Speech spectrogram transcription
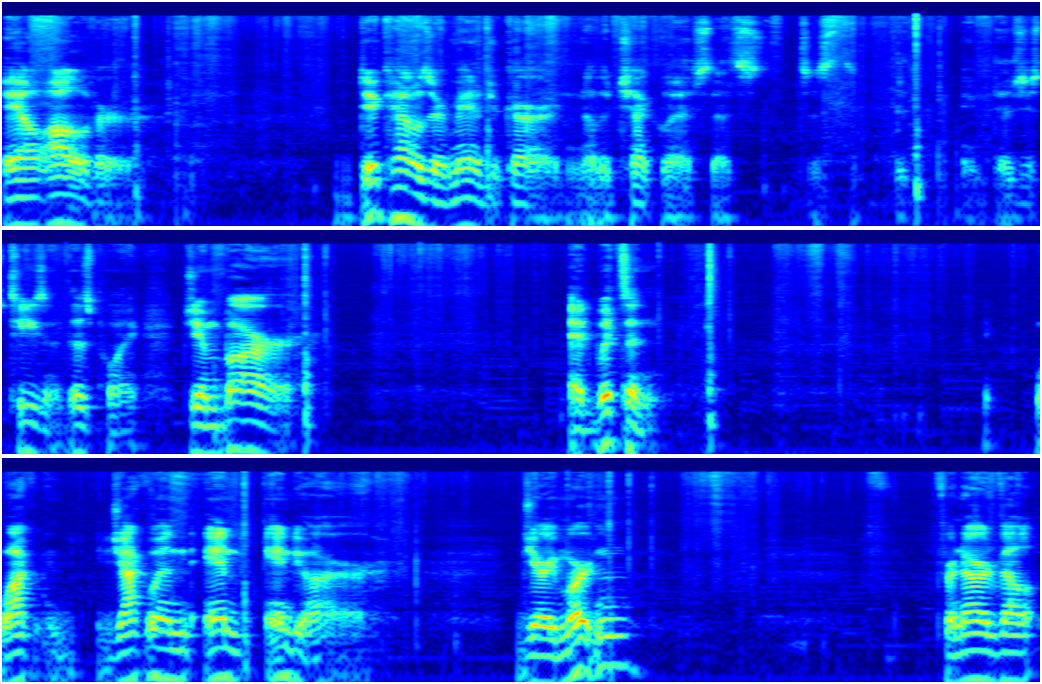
Al Oliver, Dick Howser manager card, another checklist. That's just that's just teasing at this point. Jim Barr, Ed Whitson, Joaquin and Andujar, Jerry Martin, Fernand Val,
